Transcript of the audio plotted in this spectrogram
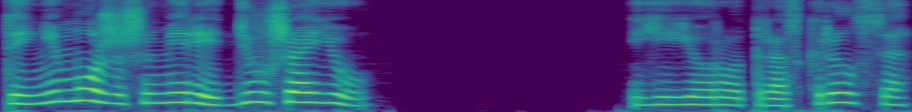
Ты не можешь умереть, Дюшаю!» Ее рот раскрылся,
